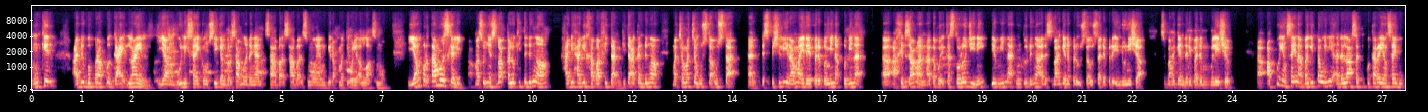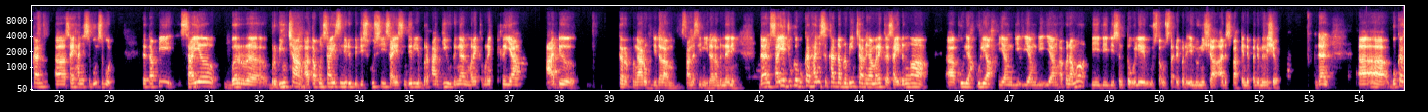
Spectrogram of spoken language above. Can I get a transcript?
mungkin ada beberapa guideline yang boleh saya kongsikan bersama dengan sahabat-sahabat semua yang dirahmati oleh Allah semua. Yang pertama sekali, maksudnya sebab kalau kita dengar hadis-hadis khabar fitan, kita akan dengar macam-macam ustaz-ustaz kan, especially ramai daripada peminat-peminat uh, akhir zaman ataupun ekastologi ni, dia minat untuk dengar ada sebahagian daripada ustaz-ustaz daripada Indonesia, sebahagian daripada Malaysia. Uh, apa yang saya nak bagi tahu ini adalah satu perkara yang saya bukan uh, saya hanya sebut-sebut tetapi saya ber, berbincang ataupun saya sendiri berdiskusi, saya sendiri berargu dengan mereka-mereka yang ada terpengaruh di dalam sana sini dalam benda ini. Dan saya juga bukan hanya sekadar berbincang dengan mereka, saya dengar uh, kuliah-kuliah yang di, yang di, yang apa nama di, di, disentuh oleh ustaz-ustaz daripada Indonesia, ada sebahagian daripada Malaysia. Dan uh, bukan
